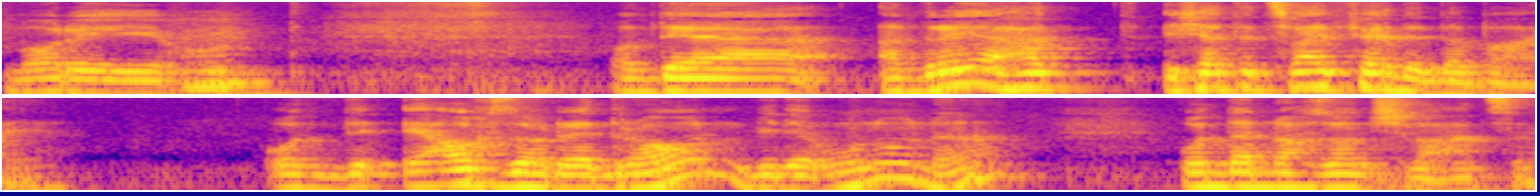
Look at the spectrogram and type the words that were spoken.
Mori und. Und der Andrea hat, ich hatte zwei Pferde dabei. Und auch so ein Red Roan, wie der Uno, ne? Und dann noch so einen schwarzen.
